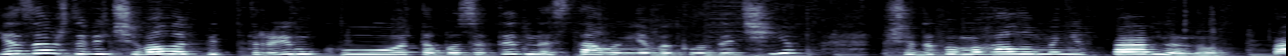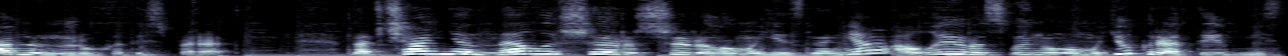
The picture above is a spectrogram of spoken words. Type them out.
Я завжди відчувала підтримку та позитивне ставлення викладачів, що допомагало мені впевнено, впевнено рухатись вперед. Навчання не лише розширило мої знання, але й розвинуло мою креативність,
